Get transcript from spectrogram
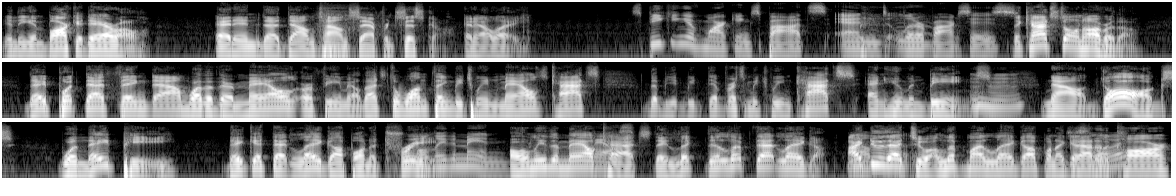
in the Embarcadero and in uh, downtown San Francisco and L.A. Speaking of marking spots and litter boxes, The cats don't hover, though. They put that thing down whether they're male or female. That's the one thing between males, cats, the b- difference between cats and human beings. Mhm. Now, dogs, when they pee, they get that leg up on a tree. only the men. Only the male Males. cats, they lift, they lift that leg up. I do that too. I lift my leg up when I get Just out of the love it? car.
